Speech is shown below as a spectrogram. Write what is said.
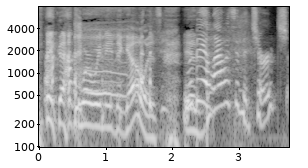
think that's where we need to go. Is, Would they allow us in the church?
